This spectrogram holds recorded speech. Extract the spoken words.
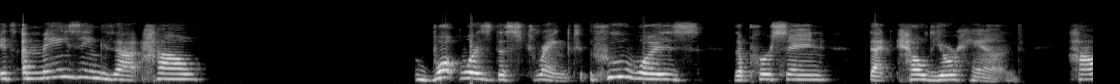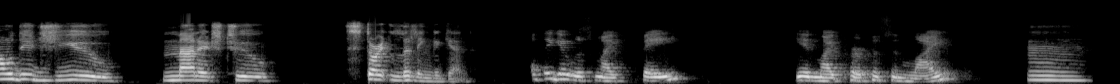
it's amazing that how what was the strength? Who was the person that held your hand how did you manage to start living again I think it was my faith in my purpose in life. Mm,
